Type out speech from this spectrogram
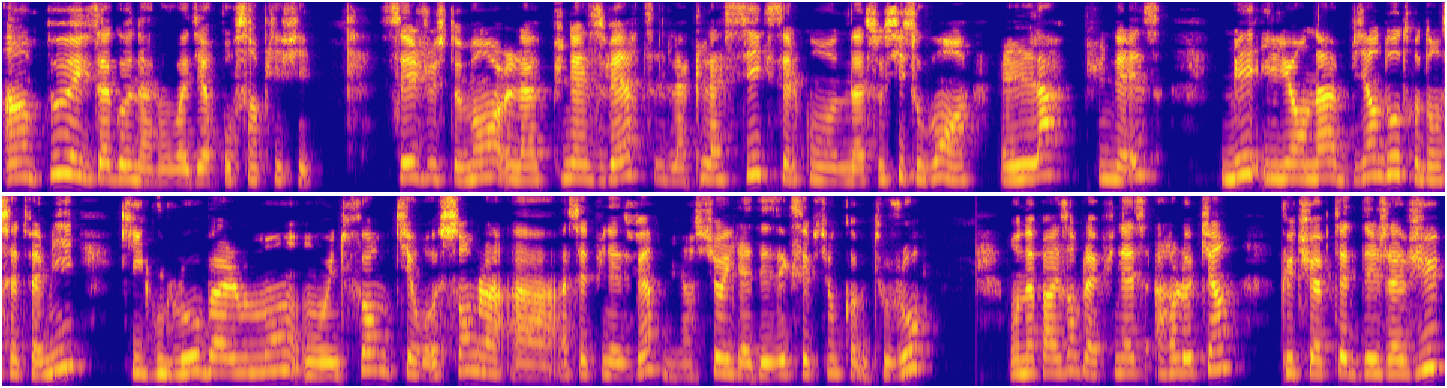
un peu hexagonale, on va dire, pour simplifier. C'est justement la punaise verte, la classique, celle qu'on associe souvent à la punaise, mais il y en a bien d'autres dans cette famille qui globalement ont une forme qui ressemble à, cette punaise verte. Bien sûr, il y a des exceptions comme toujours. On a par exemple la punaise harlequin, que tu as peut-être déjà vue,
